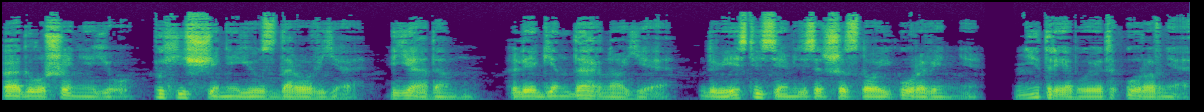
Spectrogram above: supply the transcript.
Оглушению похищению здоровья, ядом. Легендарное. 276 уровень. Не требует уровня.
